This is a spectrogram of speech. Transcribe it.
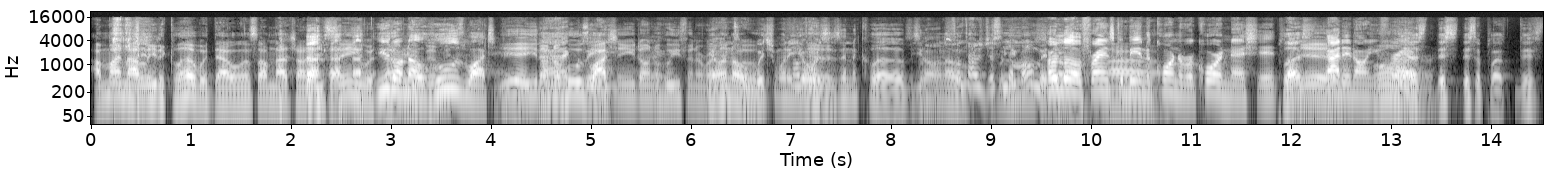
I might not leave the club with that one, so I'm not trying to be seen with that. You that. don't know feel me? who's watching. Yeah, you don't know who's watching. You don't know who you finna run into. You don't know into. which one of yours Yeah. is in the club. You don't know. Sometimes just in the moment, Her see. little friends could be in the corner recording that shit. Plus- Yeah. got it on you Boom. Plus, this this a plus. This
